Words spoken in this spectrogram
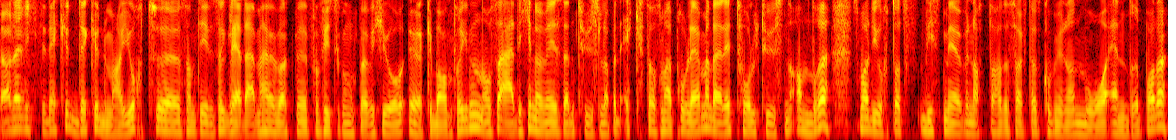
Ja, det er riktig. Det kunne, det kunne vi ha gjort. Eh, samtidig så gleder jeg meg over at vi for første gang på over 20 år øker barnetrygden. Og så er det ikke nødvendigvis den tusenlappen ekstra som er problemet, det er de 12 000 andre som hadde gjort at hvis vi over natta hadde sagt at kommunene må endre på det,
